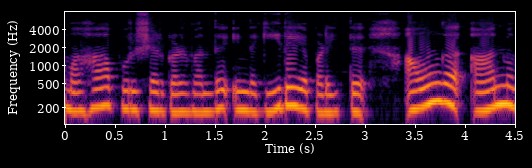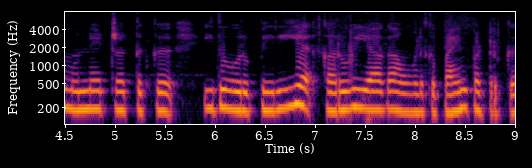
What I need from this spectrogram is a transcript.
மகா புருஷர்கள் வந்து இந்த கீதையை படித்து அவங்க ஆன்ம முன்னேற்றத்துக்கு இது ஒரு பெரிய கருவியாக அவங்களுக்கு பயன்பட்டிருக்கு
